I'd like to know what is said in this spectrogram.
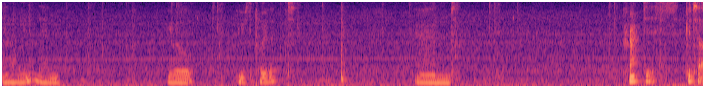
practice then we will use the toilet and practice guitar.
